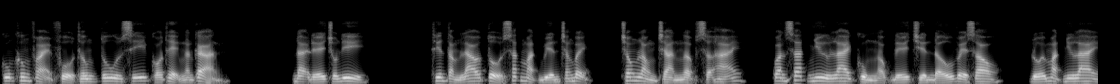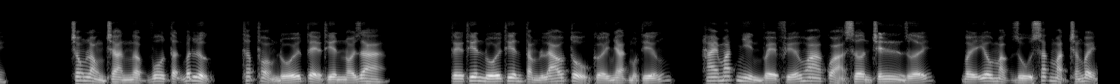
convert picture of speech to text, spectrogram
Cũng không phải phổ thông tu sĩ có thể ngăn cản. Đại đế trốn đi. Thiên tầm lao tổ sắc mặt biến trắng bệnh, trong lòng tràn ngập sợ hãi, quan sát Như Lai cùng Ngọc Đế chiến đấu về sau, đối mặt Như Lai. Trong lòng tràn ngập vô tận bất lực, thấp thỏm đối Tề Thiên nói ra. Tề Thiên đối Thiên tầm lao tổ cười nhạt một tiếng, hai mắt nhìn về phía hoa quả sơn trên dưới, bầy yêu mặc dù sắc mặt trắng bệnh,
